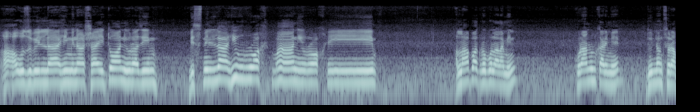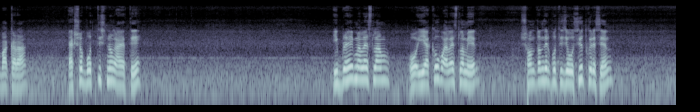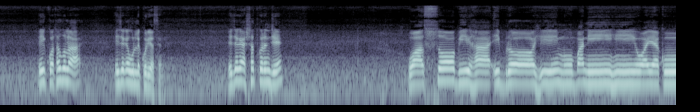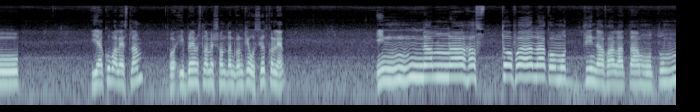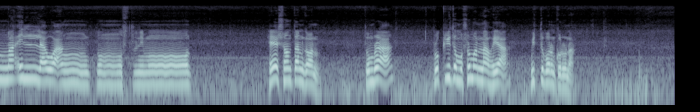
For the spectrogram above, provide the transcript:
আউজবিল্লাহিমিনাশাইতানিম বিসমিল্লাহিউর রহমান আল্লাহ রবুল আলমিন কোরআনুল কারিমের দুই নং সুরা বাকারা একশো বত্রিশ নং আয়াতে ইব্রাহিম আলাহ ইসলাম ও ইয়াকুব আলাহ ইসলামের সন্তানদের প্রতি যে ওসিয়ত করেছেন, এই কথাগুলা এই জায়গায় উল্লেখ করিয়াছেন এই জায়গায় আশ্বাদ করেন যে ওয়াস বিহা ইব্রাহিম বানিহি ওয়াকুব ইয়াকুব। আলাহ ইসলাম ও ইব্রাহিম ইসলামের সন্তানগণকে ওসিয়ত করলেন, ইন্নাল্লাহ ইল্লা মুসলিমুন। হে সন্তানগণ তোমরা প্রকৃত মুসলমান না হইয়া মৃত্যুবরণ করো না।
